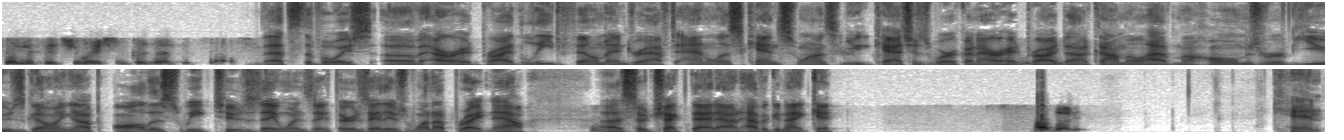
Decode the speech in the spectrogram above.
when the situation presents itself. That's the voice of Arrowhead Pride lead film and draft analyst Kent Swanson. You can catch his work on arrowheadpride.com. He'll have Mahomes reviews going up all this week Tuesday, Wednesday, Thursday. There's one up right now. Uh, so check that out. Have a good night, Kent. Hi, buddy. Kent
